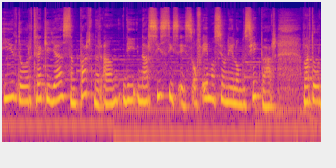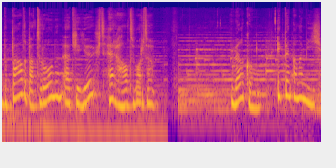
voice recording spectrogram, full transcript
Hierdoor trek je juist een partner aan die narcistisch is of emotioneel onbeschikbaar, waardoor bepaalde patronen uit je jeugd herhaald worden. Welkom, ik ben Annemie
